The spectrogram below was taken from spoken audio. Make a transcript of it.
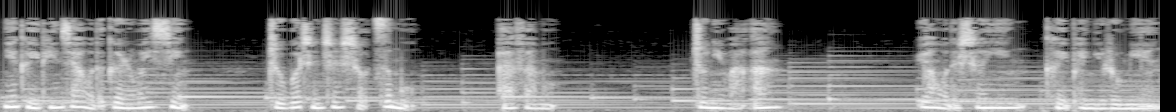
你也可以添加我的个人微信，主播晨晨首字母 FM。祝你晚安，愿我的声音可以陪你入眠。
